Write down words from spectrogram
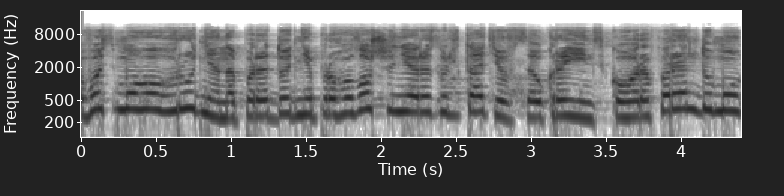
8 грудня напередодні проголошення результатів всеукраїнського референдуму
